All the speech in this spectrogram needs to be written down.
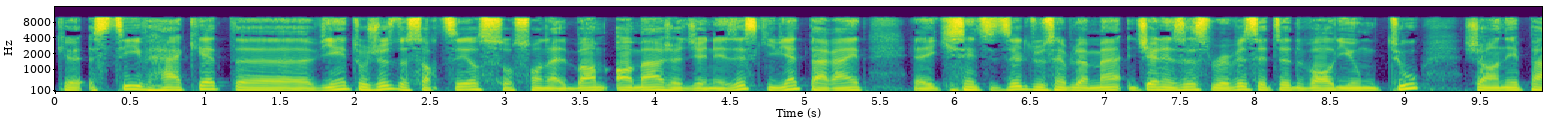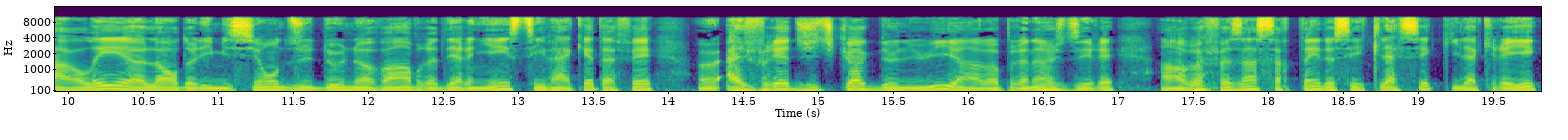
que Steve Hackett euh, vient tout juste de sortir sur son album Hommage à Genesis, qui vient de paraître, et euh, qui s'intitule tout simplement Genesis Revisited Volume 2. J'en ai parlé euh, lors de l'émission du 2 novembre dernier. Steve Hackett a fait un Alfred Hitchcock de lui en reprenant, je dirais, en refaisant certains de ses classiques qu'il a créés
